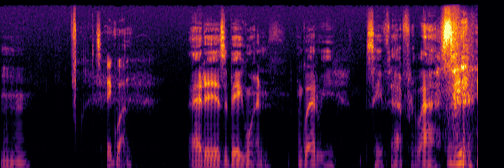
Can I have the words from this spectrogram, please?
Mm-hmm. It's a big one. That is a big one. I'm glad we saved that for last.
